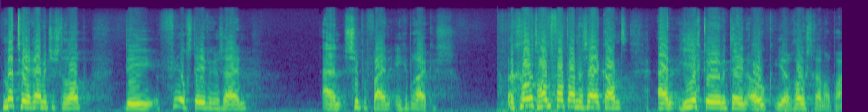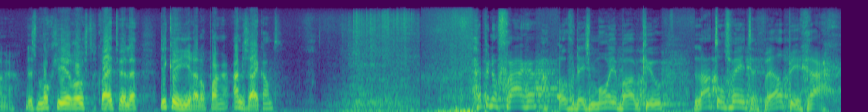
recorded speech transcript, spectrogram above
met twee remmetjes erop. Die veel steviger zijn en super fijn in gebruik is. Een groot handvat aan de zijkant en hier kun je meteen ook je rooster aan ophangen. Dus mocht je je rooster kwijt willen, die kun je hier aan ophangen aan de zijkant. Heb je nog vragen over deze mooie barbecue? Laat ons weten, we helpen je graag.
